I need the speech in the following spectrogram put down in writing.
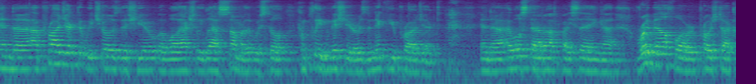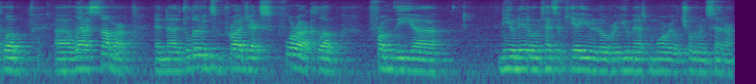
And uh, our project that we chose this year, uh, well, actually last summer, that we're still completing this year, is the NICView project. And uh, I will start off by saying, uh, Roy Balfour approached our club uh, last summer and uh, delivered some projects for our club from the neonatal intensive care unit over at UMass Memorial Children's Center.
